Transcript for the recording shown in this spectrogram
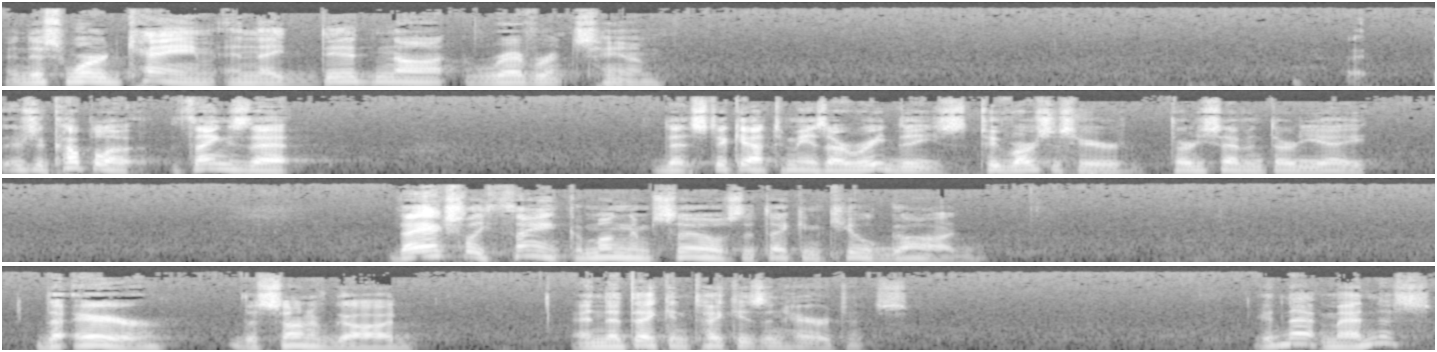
And this word came, and they did not reverence him. there's a couple of things that that stick out to me as I read these two verses here, 37 38. They actually think among themselves that they can kill God. The heir, the Son of God, and that they can take his inheritance. Isn't that madness?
